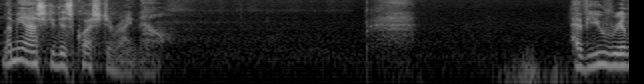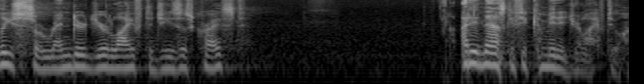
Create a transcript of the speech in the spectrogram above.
Let me ask you this question right now Have you really surrendered your life to Jesus Christ? I didn't ask if you committed your life to Him.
